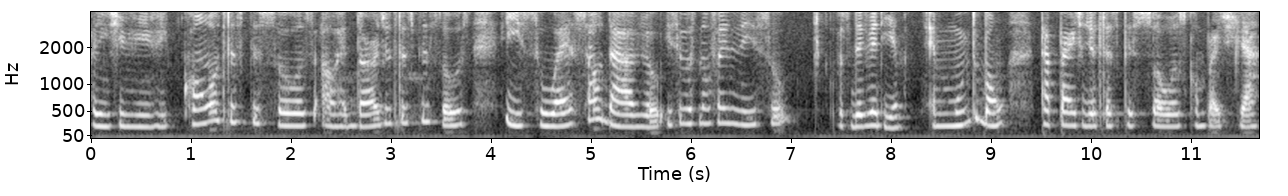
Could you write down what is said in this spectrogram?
a gente vive com outras pessoas, ao redor de outras pessoas, e isso é saudável. E se você não faz isso, você deveria. É muito bom estar perto de outras pessoas, compartilhar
